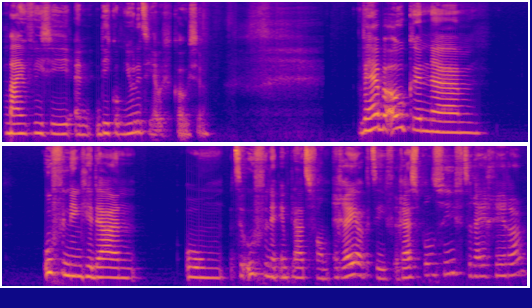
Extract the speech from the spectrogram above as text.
mijn visie en die community hebben gekozen. We hebben ook een ehm, oefening gedaan om te oefenen in plaats van reactief responsief te reageren.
